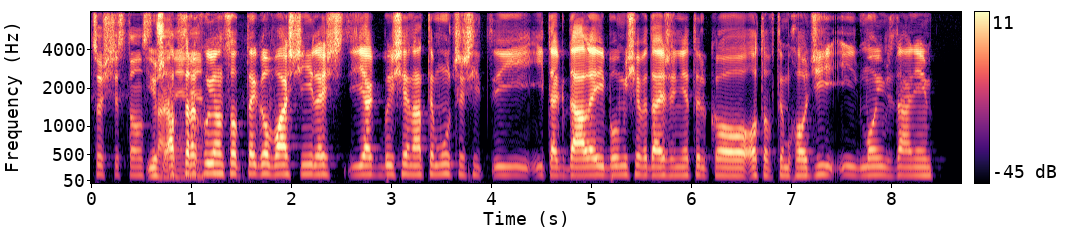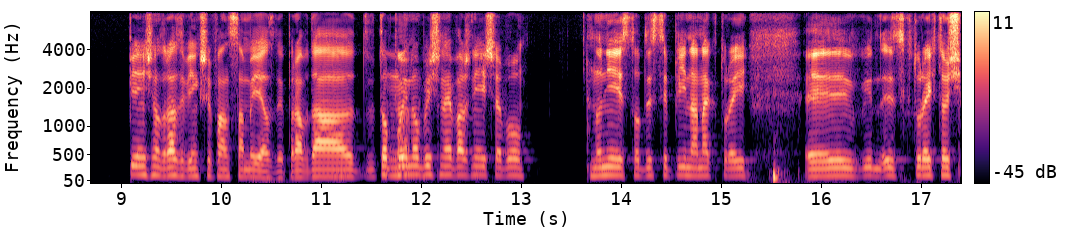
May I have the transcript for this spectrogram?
coś się z tą stanie. Tak. Już nie? abstrahując od tego właśnie, ileś jakby się na tym uczysz i, i, i tak dalej, bo mi się wydaje, że nie tylko o to w tym chodzi i moim zdaniem 50 razy większy fan samej jazdy, prawda? To No. powinno być najważniejsze, bo no nie jest to dyscyplina, na której, yy, z której ktoś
